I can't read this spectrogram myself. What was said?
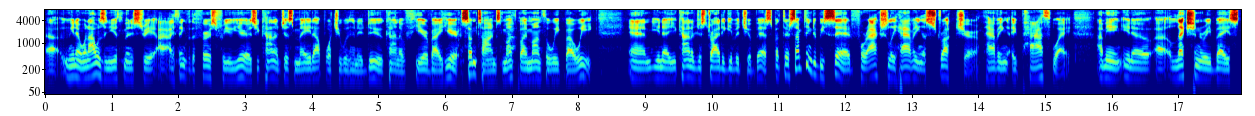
Uh, you know, when I was in youth ministry, I, I, think for the first few years, you kind of just made up what you were going to do, kind of year by year, sometimes month by month or week by week. And you know, you kind of just try to give it your best. But there's something to be said for actually having a structure, having a pathway. I mean, you know, uh, lectionary based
